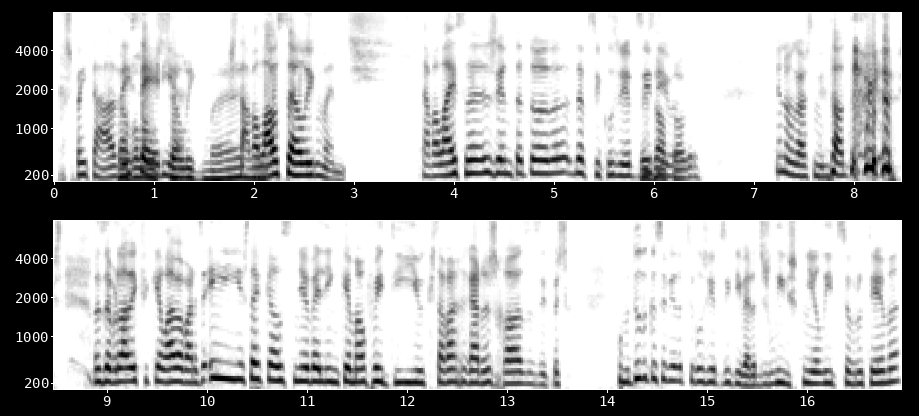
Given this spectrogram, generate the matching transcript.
respeitada Estava e séria. Lá o Seligman. Estava lá o Seligman. Estava lá essa gente toda da psicologia positiva. autógrafos? Eu não gosto muito de autógrafos, mas a verdade é que fiquei lá a babar dizer, ei, este é aquele senhor velhinho que é mau feitio, que estava a regar as rosas, e depois, como tudo que eu sabia da psicologia positiva era dos livros que tinha lido sobre o tema,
